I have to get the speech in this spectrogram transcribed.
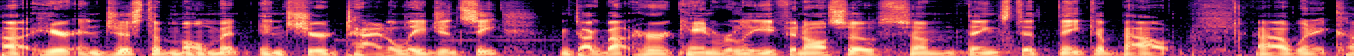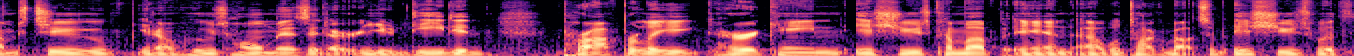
uh, here in just a moment, Insured Title Agency. We can talk about hurricane relief and also some things to think about uh, when it comes to, you know, whose home is it? Are you deeded properly? Hurricane issues come up, and uh, we'll talk about some issues with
